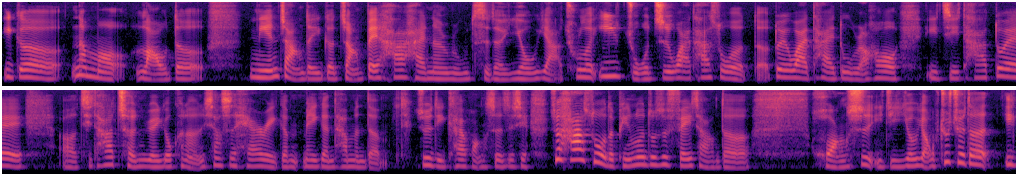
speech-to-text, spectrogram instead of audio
一个那么老的。年长的一个长辈，他还能如此的优雅。除了衣着之外，他所有的对外态度，然后以及他对呃其他成员，有可能像是 Harry 跟 Megan 他们的，就是离开皇室这些，就他所有的评论都是非常的皇室以及优雅。我就觉得一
